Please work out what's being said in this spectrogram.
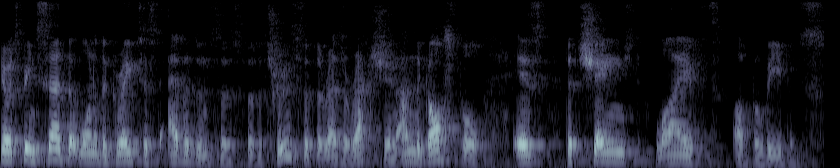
You know, it's been said that one of the greatest evidences for the truth of the resurrection and the gospel is the changed lives of believers.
